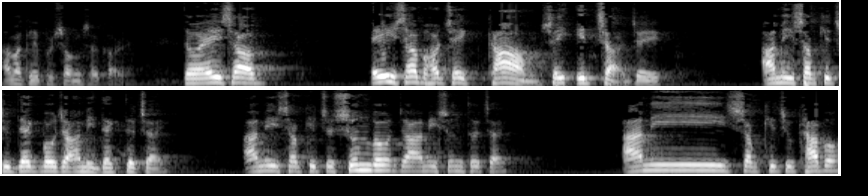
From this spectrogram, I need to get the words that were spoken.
আমাকে প্রশংসা করে তো এইসব এইসব হচ্ছে কাম সেই ইচ্ছা যে আমি সব কিছু দেখব যা আমি দেখতে চাই। আমি সব কিছু শুনব যা আমি শুনতে চাই। আমি সব কিছু খাব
